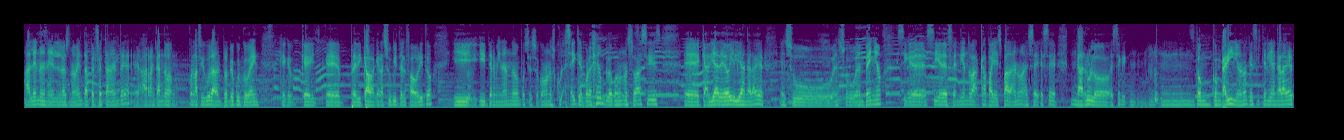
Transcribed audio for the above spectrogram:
a Lennon en los 90 perfectamente, eh, arrancando con la figura del propio Kurt Cobain, que, que, que- que predicaba que era su Beatle favorito, y, y terminando, pues eso, con unos Kula Shaker, por ejemplo, con unos Oasis, eh, que a día de hoy Liam Gallagher, en su, en su empeño, sigue, sigue defendiendo a capa y espada, ¿no? A ese, ese garrulo, ese que- mm, con, con cariño, ¿no? Que, es, que Liam Gallagher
